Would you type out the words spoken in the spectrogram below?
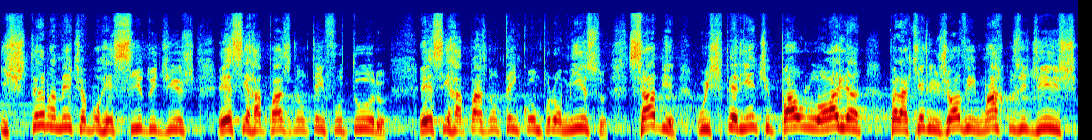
extremamente aborrecido e diz: Esse rapaz não tem futuro, esse rapaz não tem compromisso. Sabe, o experiente Paulo olha para aquele jovem Marcos e diz:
